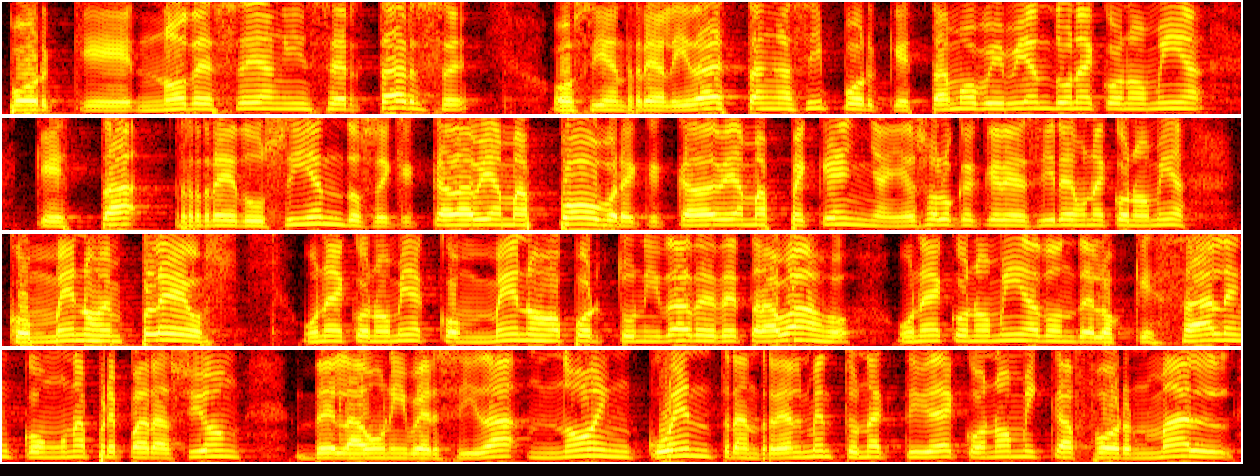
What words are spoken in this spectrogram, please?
porque no desean insertarse o si en realidad están así porque estamos viviendo una economía que está reduciéndose, que es cada día más pobre, que es cada día más pequeña, y eso lo que quiere decir es una economía con menos empleos, una economía con menos oportunidades de trabajo, una economía donde los que salen con una preparación de la universidad no encuentran realmente una actividad económica formal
